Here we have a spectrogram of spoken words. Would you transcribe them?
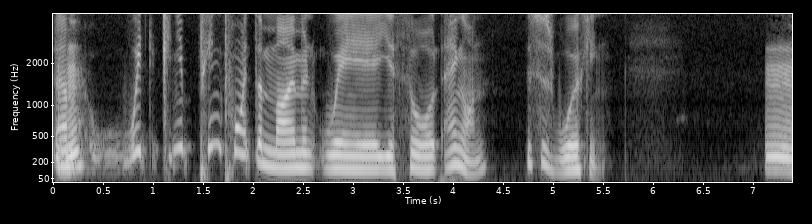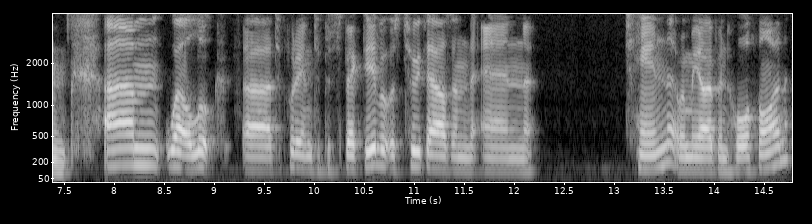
Um, mm-hmm. can you pinpoint the moment where you thought, "Hang on, this is working"? Mm. Um, well, look, uh, to put it into perspective, it was 2010 when we opened Hawthorn.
